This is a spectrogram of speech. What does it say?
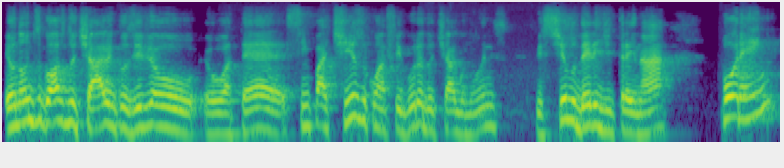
Eu não desgosto do Thiago, inclusive eu, eu até simpatizo com a figura do Thiago Nunes, o estilo dele de treinar, porém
